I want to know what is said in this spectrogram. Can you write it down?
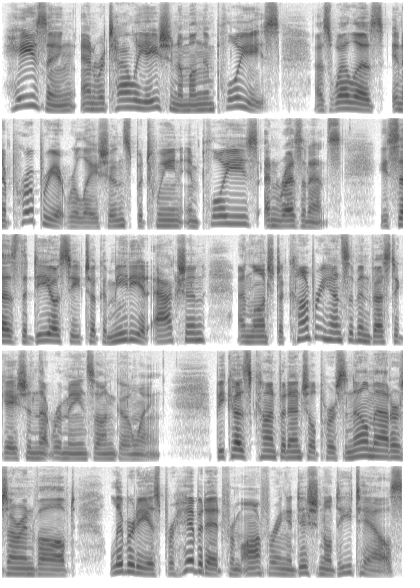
hazing, and retaliation among employees, as well as inappropriate relations between employees and residents. He says the DOC took immediate action and launched a comprehensive investigation that remains ongoing. Because confidential personnel matters are involved, Liberty is prohibited from offering additional details.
